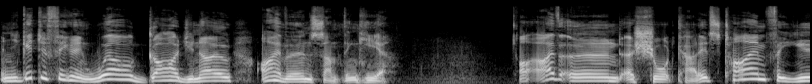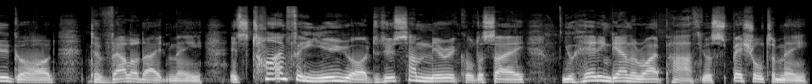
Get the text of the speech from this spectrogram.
and you get to figuring, well, God, you know, I've earned something here. I've earned a shortcut. It's time for you, God, to validate me. It's time for you, God, to do some miracle to say, you're heading down the right path. You're special to me.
